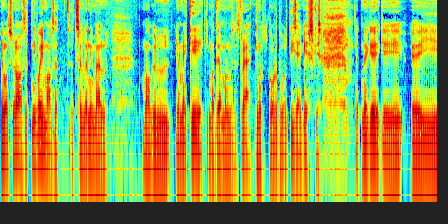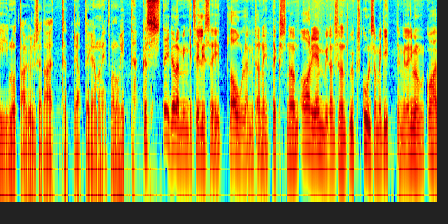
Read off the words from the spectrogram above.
emotsionaalselt nii võimas, et, et selle nimel äh, ma küll ja me keegi, ma tean, me oleme sellest rääkinud korduvalt isekeskis, et me keegi ei nuta küll seda, et, et peab tegema neid vanu hitte. kas teil ei ole mingeid selliseid laule, mida näiteks no R.E.M-il on, seal on üks kuulsamaid hitte, mille nimi on kohe,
